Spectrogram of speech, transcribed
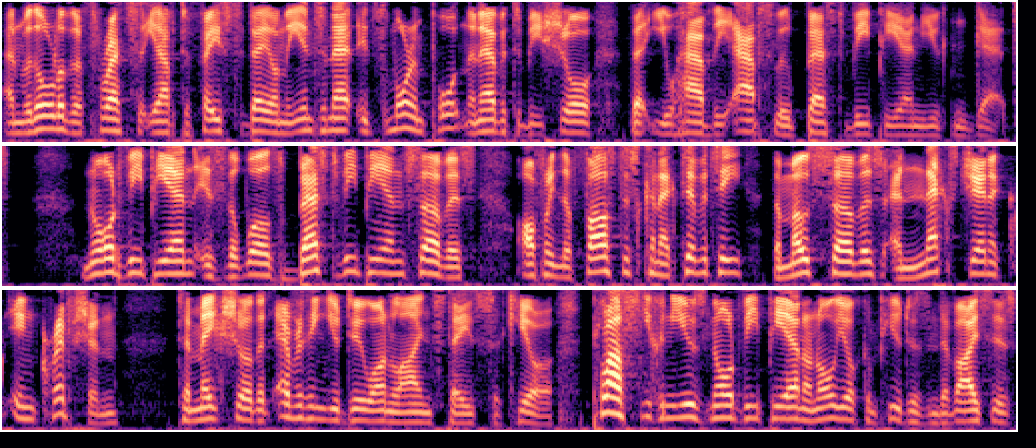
And with all of the threats that you have to face today on the internet, it's more important than ever to be sure that you have the absolute best VPN you can get. NordVPN is the world's best VPN service, offering the fastest connectivity, the most servers, and next gen encryption to make sure that everything you do online stays secure. Plus, you can use NordVPN on all your computers and devices,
